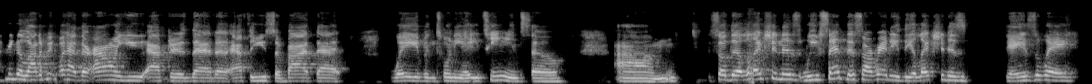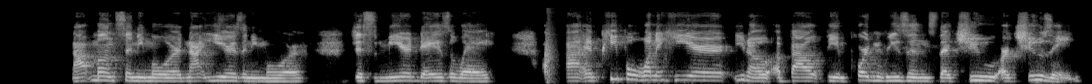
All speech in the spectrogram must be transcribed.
I think a lot of people had their eye on you after that, uh, after you survived that wave in 2018. So, um, so the election is, we've said this already, the election is days away, not months anymore, not years anymore, just mere days away. Uh, and people want to hear, you know, about the important reasons that you are choosing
